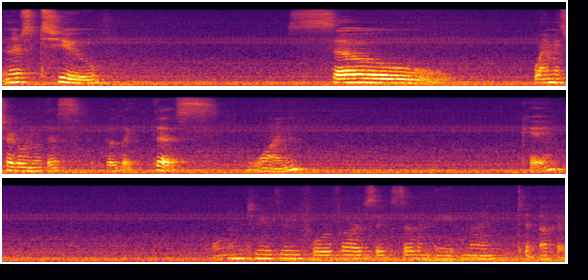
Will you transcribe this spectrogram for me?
and there's two. So, why am I struggling with this? It goes like this. One. Okay. One, two, three, four, five, six, seven, eight, nine, ten. Okay.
